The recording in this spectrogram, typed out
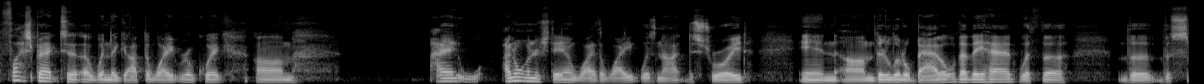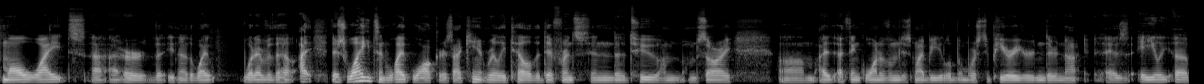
flashback to uh, when they got the white real quick. Um, I I don't understand why the white was not destroyed in um, their little battle that they had with the the the small whites uh, or the you know the white whatever the hell. I, there's whites and white walkers. I can't really tell the difference in the two. I'm I'm sorry. Um, I, I think one of them just might be a little bit more superior and they're not as alien uh,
